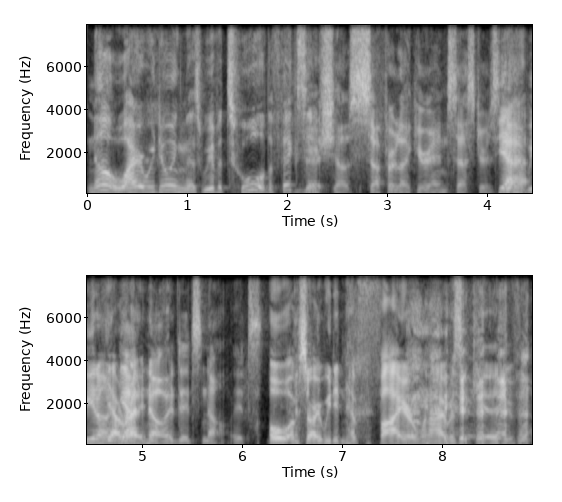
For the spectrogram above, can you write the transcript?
no, why are we doing this? We have a tool to fix You it. You shall suffer like your ancestors. Yeah, Yeah, we don't. yeah, Yeah, right. No, it, it's no. It's Oh, I'm sorry. We didn't have fire when I was a kid.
